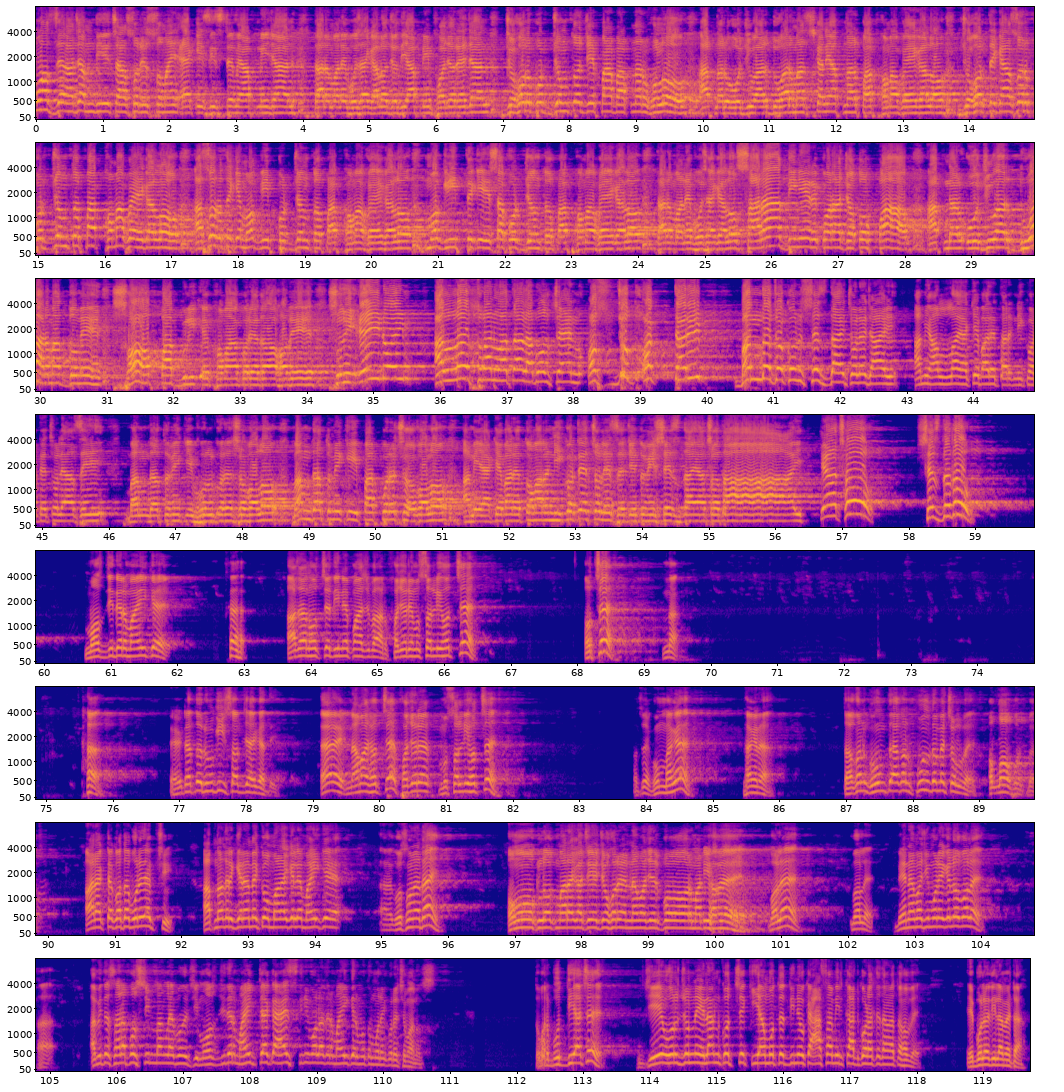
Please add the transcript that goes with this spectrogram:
মুয়াজ্জিন আজাম দিয়েছে, আসরের সময় একই সিস্টেমে আপনি যান। তার মানে বোঝা গেল যদি আপনি ফজরে যান, জোহর পর্যন্ত যে পাপ আপনার হলো, আপনার অজু আর দুয়ার মাঝখানে আপনার পাপ ক্ষমা হয়ে গেল। জোহর থেকে আসর পর্যন্ত পাপ ক্ষমা হয়ে গেল। আসর থেকে মগরিব পর্যন্ত পাপ ক্ষমা হয়ে গেল। মগরিব থেকে এসা পর্যন্ত পাপ ক্ষমা হয়ে গেল। তার মানে বোঝা গেল সারা দিনের করা যত পাপ, আপনার অজু আর দুয়ার মাধ্যমে সব পাপগুলিকে ক্ষমা করে দেওয়া হবে। শুধু এই নয়, আল্লাহ তাআলা বলছেন ওয়াক্তারিব বান্দা যখন সেজদায় চলে যায় আমি আল্লাহ একেবারে তার নিকটে চলে আসি। বান্দা, তুমি কি ভুল করেছ বলো? বান্দা, তুমি কি পাপ করেছ বলো? আমি একেবারে তোমার নিকটে চলে এসেছি, তুমি শেষ সেজদায় আছো তাই। কে আছো? সেজদা দাও। মসজিদের মাইকে। আজান হচ্ছে দিনে পাঁচবার। ফজরে মুসল্লি হচ্ছে? হচ্ছে? না। এটা তো রুগী সব জায়গাতে এই, নামাজ হচ্ছে, ফজরে মুসল্লি হচ্ছে। হচ্ছে ঘুম ভাঙে? ভাঙে না। তখন ঘুম তো এখন ফুল দমে চলবে। আর একটা কথা বলে রাখছি। আপনাদের গ্রামে কেউ মারা গেলে মাইকে ঘোষণা দেয়? অমুক লোক মারা গেছে, জোহরের নামাজের পর মাটি হবে। বলে? বলে। বেনামাজি মরে গেলেও বলে? হ্যাঁ। আমি তো সারা পশ্চিম বাংলায় বলছি, মসজিদের মাইকটাকে আইসক্রিম ওয়ালাদের মাইকের মতো মনে করেছে মানুষ। তোমার বুদ্ধি আছে? যে ওর জন্য এলান করছে, কিয়ামতের দিনে ওকে আসামির কাঠ গড়াতে দাঁড়াতে হবে। এ বলে দিলাম এটা।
